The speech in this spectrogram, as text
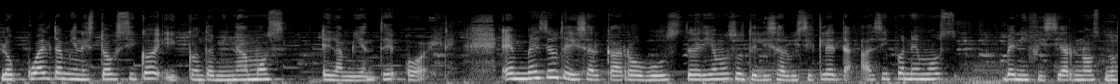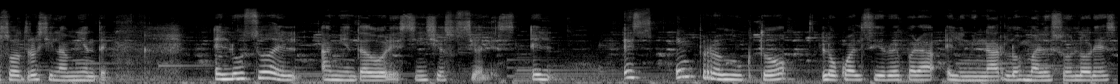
lo cual también es tóxico y contaminamos el ambiente o aire. En vez de utilizar carro o bus, deberíamos utilizar bicicleta, así podemos beneficiarnos nosotros y el ambiente. El uso de ambientadores, ciencias sociales. El, es un producto lo cual sirve para eliminar los malos olores,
